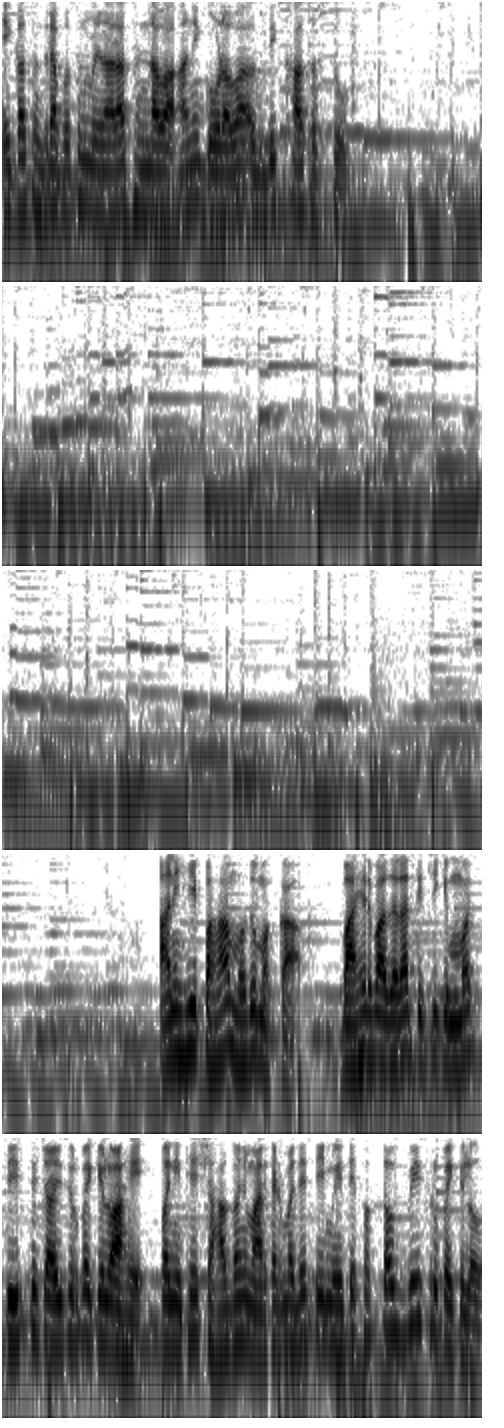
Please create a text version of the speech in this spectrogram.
एका संत्र्यापासून मिळणारा थंडावा आणि गोडावा अगदी खास असतो. आणि ही पहा मधुमक्का बाहेर बाजारात तिची किंमत तीस ते चाळीस रुपये किलो आहे पण इथे शहागंज मार्केटमध्ये ती मिळते फक्त वीस रुपये किलो.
